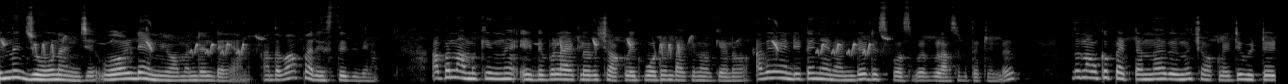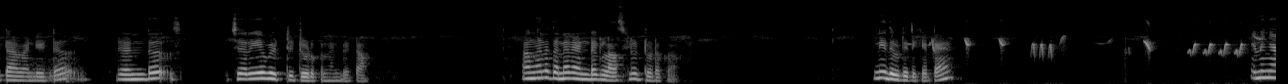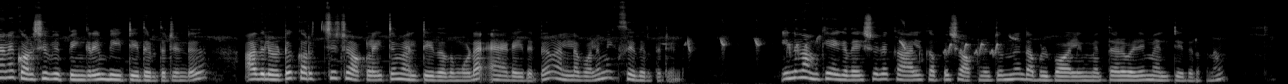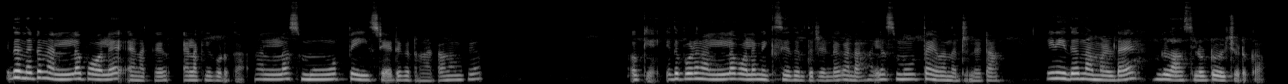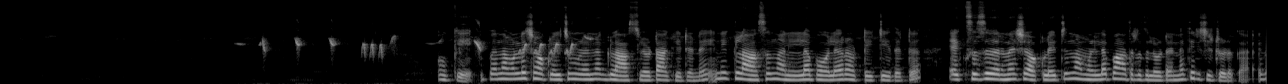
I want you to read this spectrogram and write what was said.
ഇന്ന് ജൂൺ അഞ്ച് world എൻവയോൺമെന്റൽ day ആണ് അഥവാ പരിസ്ഥിതി ദിനം. അപ്പം നമുക്കിന്ന് എഡിബിൾ ആയിട്ടുള്ള ഒരു ചോക്ലേറ്റ് ബോട്ട് ഉണ്ടാക്കി നോക്കിയാലോ? അതിന് വേണ്ടിയിട്ട് ഞാൻ രണ്ട് ഡിസ്പോസിബിൾ ഗ്ലാസ് എടുത്തിട്ടുണ്ട്. ഇത് നമുക്ക് പെട്ടെന്ന് ഇതിന്ന് ചോക്ലേറ്റ് വിട്ട് കിട്ടാൻ വേണ്ടിയിട്ട് രണ്ട് ചെറിയ വിട്ടിട്ട് കൊടുക്കുന്നുണ്ട് കേട്ടോ അങ്ങനെ തന്നെ രണ്ട് ഗ്ലാസ്സിൽ ഇട്ട് കൊടുക്കാം. ഇനി ഇതിവിടെ ഇരിക്കട്ടെ. ഇനി ഞാൻ കുറച്ച് വിപ്പിംഗ് ക്രീം ബീറ്റ് ചെയ്തെടുത്തിട്ടുണ്ട് അതിലോട്ട് കുറച്ച് ചോക്ലേറ്റ് മെൽറ്റ് ചെയ്തതും കൂടെ ആഡ് ചെയ്തിട്ട് നല്ലപോലെ മിക്സ് ചെയ്തെടുത്തിട്ടുണ്ട്. ഇനി നമുക്ക് ഏകദേശം ഒരു കാൽ കപ്പ് ചോക്ലേറ്റ് ഒന്ന് ഡബിൾ ബോയിലിംഗ് മെത്തേഡ് വഴി മെൽറ്റ് ചെയ്തെടുക്കണം. ഇത് എന്നിട്ട് നല്ലപോലെ ഇളക്കി ഇളക്കി കൊടുക്കുക. നല്ല സ്മൂത്ത് പേസ്റ്റ് ആയിട്ട് കിട്ടണം കേട്ടോ നമുക്ക്. ഓക്കെ ഇതുപോലെ നല്ലപോലെ മിക്സ് ചെയ്തെടുത്തിട്ടുണ്ട് കണ്ടോ? നല്ല സ്മൂത്തായി വന്നിട്ടുണ്ട് കേട്ടോ. ഇനി ഇത് നമ്മളുടെ ഗ്ലാസ്സിലോട്ട് ഒഴിച്ചു കൊടുക്കാം. ഓക്കെ. ഇപ്പോൾ നമ്മൾ ചോക്ലേറ്റ് മുഴുവൻ ഗ്ലാസ്സിലോട്ട് ആക്കിയിട്ടുണ്ട് ഇനി ഗ്ലാസ് നല്ല പോലെ റൊട്ടേറ്റ് ചെയ്തിട്ട് എക്സസ് വരുന്ന ചോക്ലേറ്റ് നമ്മളുടെ പാത്രത്തിലോട്ട് തന്നെ തിരിച്ചിട്ട് കൊടുക്കുക.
